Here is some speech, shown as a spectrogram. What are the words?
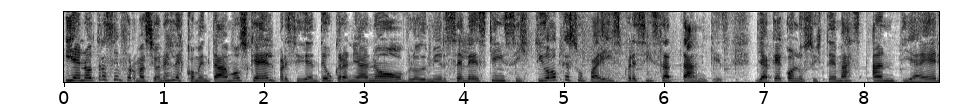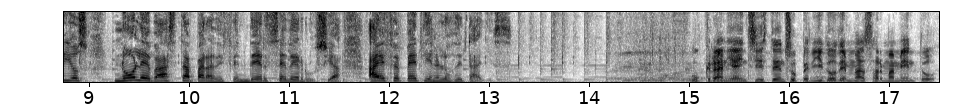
Y en otras informaciones les comentamos que el presidente ucraniano Volodymyr Zelensky insistió que su país precisa tanques, ya que con los sistemas antiaéreos no le basta para defenderse de Rusia. AFP tiene los detalles. Ucrania insiste en su pedido de más armamento.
